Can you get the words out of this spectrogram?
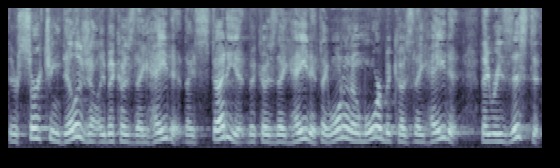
They're searching diligently because they hate it. They study it because they hate it. They want to know more because they hate it. They resist it.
